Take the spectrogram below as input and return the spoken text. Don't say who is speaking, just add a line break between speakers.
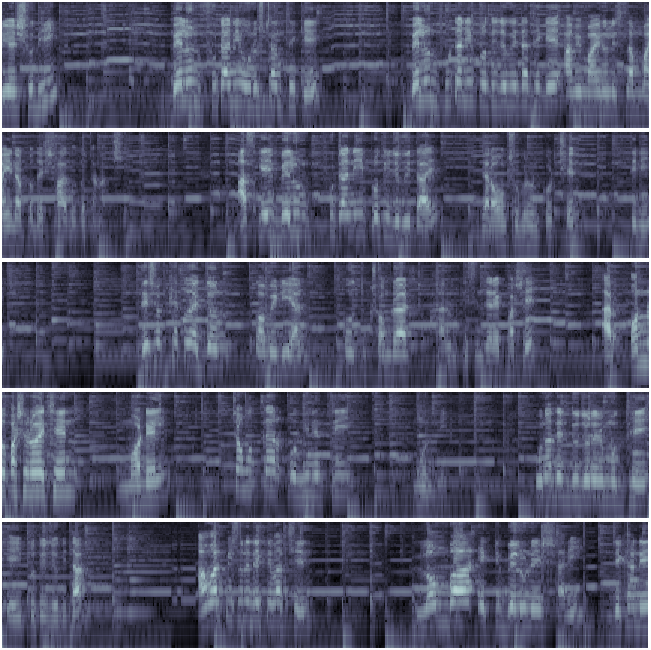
প্রিয় সুধি, বেলুন ফুটানি অনুষ্ঠান থেকে, বেলুন ফুটানি প্রতিযোগিতা থেকে আমি মাইনুল ইসলাম মাইন আপনাদের স্বাগত জানাচ্ছি। আজকে এই বেলুন ফুটানি প্রতিযোগিতায় যারা অংশগ্রহণ করছেন, তিনি দেশখ্যাত একজন কমেডিয়ান, কৌতুক সম্রাট হারুন কিসিঞ্জার এক পাশে, আর অন্য পাশে রয়েছেন মডেল, চমৎকার অভিনেত্রী মুন্নি। উনাদের দুজনের মধ্যে এই প্রতিযোগিতা। আমার পিছনে দেখতে পাচ্ছেন লম্বা একটি বেলুনের শাড়ি যেখানে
